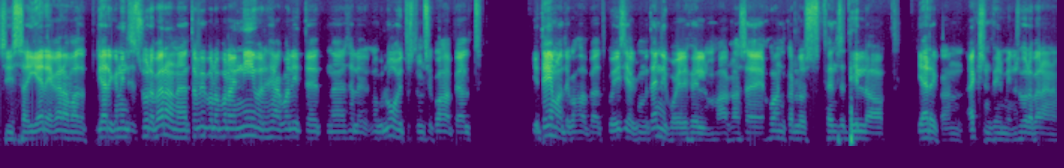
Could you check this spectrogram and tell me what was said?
siis sai järjega ära vaadatud, järg on endiselt suurepärane, ta võib-olla pole niivõrd hea kvaliteetne selle nagu loo jutustamise koha pealt ja teemade koha pealt kui esialgne Danny Boyle'i film, aga see Juan Carlos Fenzadillo järg on action filmina suurepärane.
